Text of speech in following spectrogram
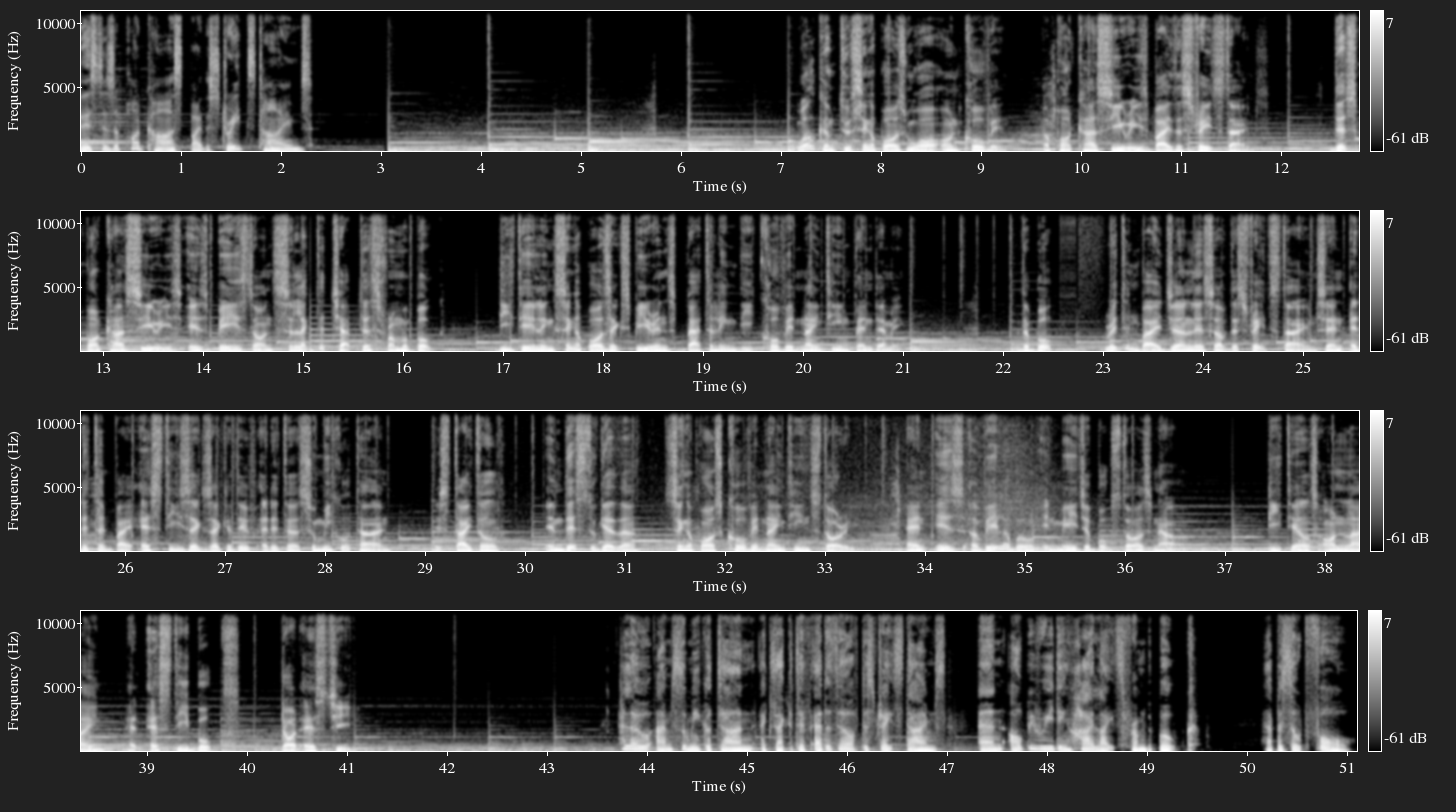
This is a podcast by The Straits Times. Welcome to Singapore's War on COVID, a podcast series by The Straits Times. This podcast series is based on selected chapters from a book detailing Singapore's experience battling the COVID 19 pandemic. The book, written by journalists of The Straits Times and edited by ST's executive editor Sumiko Tan, is titled In This Together Singapore's COVID 19 Story and is available in major bookstores now. Details online at stbooks.sg. Hello, I'm Sumiko Tan, executive editor of The Straits Times, and I'll be reading highlights from the book. Episode 4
